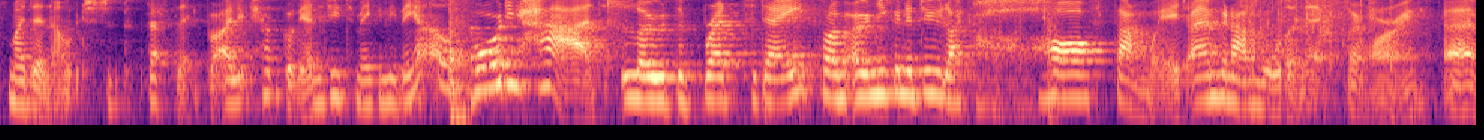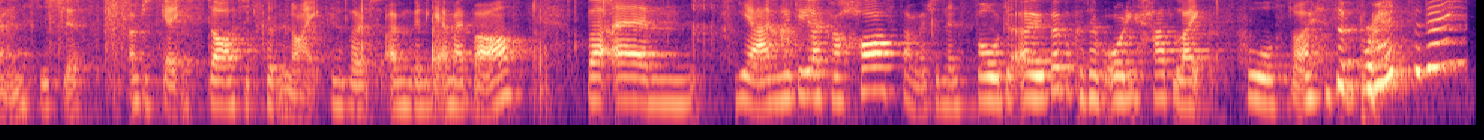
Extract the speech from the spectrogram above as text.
for my dinner, which is just pathetic, but I literally haven't got the energy to make anything else. I've already had loads of bread today, so I'm only gonna do like a half sandwich. I am gonna have more than this, don't worry. Um, this is just, I'm just getting started for the night because I'm gonna get in my bath. But um, yeah, I'm gonna do like a half sandwich and then fold it over because I've already had like four slices of bread today.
